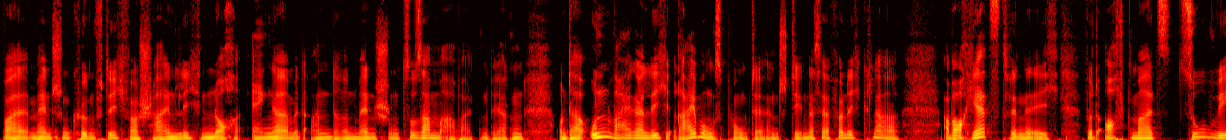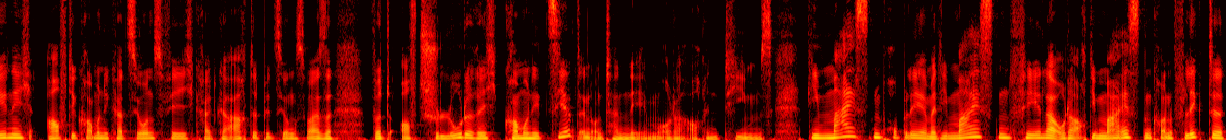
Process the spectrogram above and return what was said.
weil Menschen künftig wahrscheinlich noch enger mit anderen Menschen zusammenarbeiten werden und da unweigerlich Reibungspunkte entstehen, das ist ja völlig klar. Aber auch jetzt, finde ich, wird oftmals zu wenig auf die Kommunikationsfähigkeit geachtet, beziehungsweise wird oft schluderig kommuniziert in Unternehmen oder auch in Teams. Die meisten Probleme, die meisten Fehler oder auch die meisten Konflikte,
